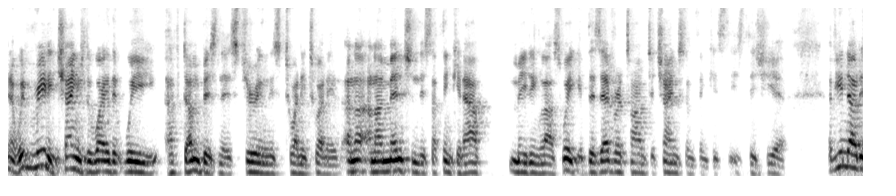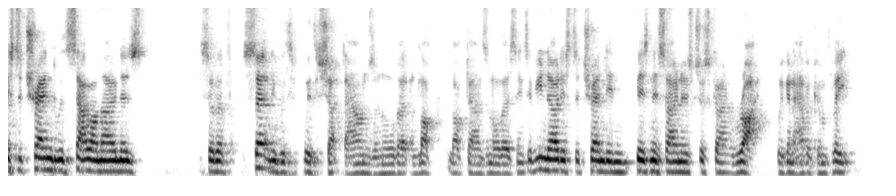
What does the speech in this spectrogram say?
you know, we've really changed the way that we have done business during this 2020. And I, and I mentioned this, I think, in our meeting last week. If there's ever a time to change something, is is this year. Have you noticed a trend with salon owners? Sort of certainly with with shutdowns and all that and lock, lockdowns and all those things. Have you noticed a trend in business owners just going right? We're going to have a complete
